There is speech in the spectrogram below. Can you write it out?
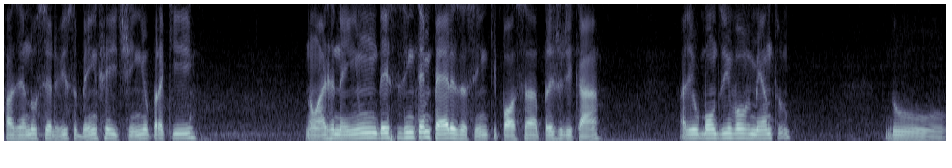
fazendo o serviço bem feitinho para que não haja nenhum desses intempéries assim que possa prejudicar ali o bom desenvolvimento do,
